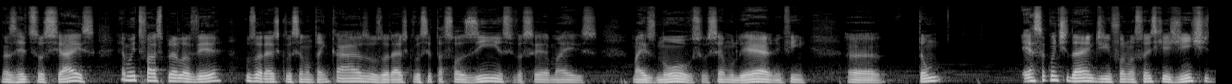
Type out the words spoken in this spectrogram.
nas redes sociais. É muito fácil para ela ver os horários que você não está em casa, os horários que você está sozinho, se você é mais, mais novo, se você é mulher, enfim. Uh, então, essa quantidade de informações que a gente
